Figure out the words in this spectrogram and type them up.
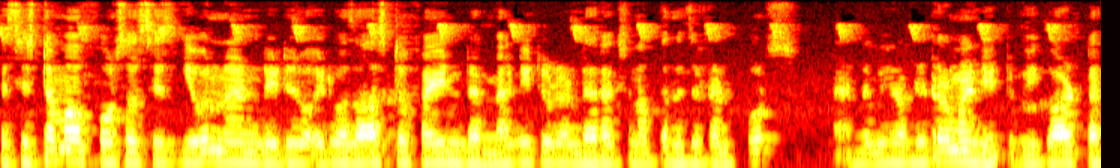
a system of forces is given and it, it was asked to find the magnitude and direction of the resultant force and we have determined it. We got uh,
